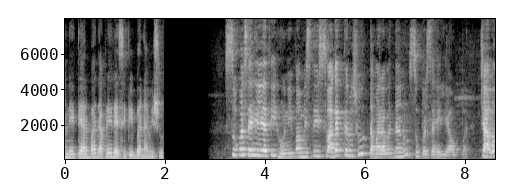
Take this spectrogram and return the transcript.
અને ત્યારબાદ આપણે રેસીપી બનાવીશું. સુપર સહેલિયાથી હું નીપા મિસ્ત્રી સ્વાગત કરું છું તમારા બધાનું સુપર સહેલિયા ઉપર. ચાલો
